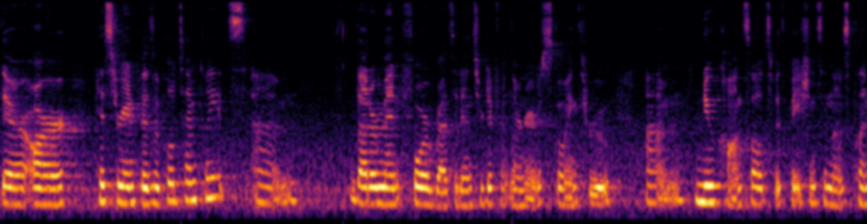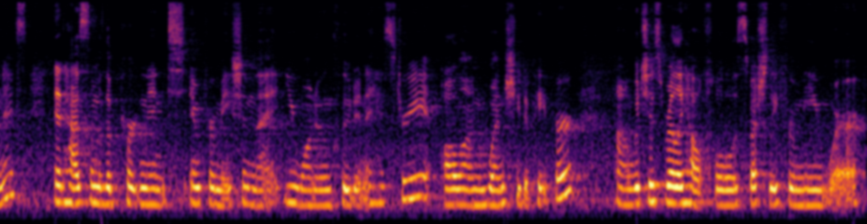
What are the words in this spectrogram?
there are history and physical templates um, that are meant for residents or different learners going through um, new consults with patients in those clinics. It has some of the pertinent information that you want to include in a history all on one sheet of paper, uh, which is really helpful, especially for me where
